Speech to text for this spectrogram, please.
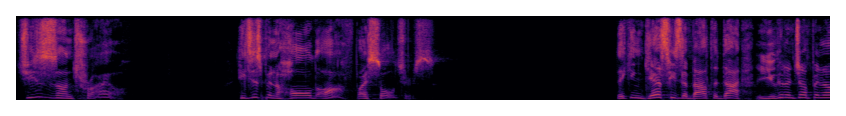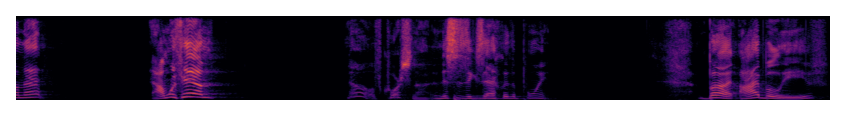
Jesus is on trial. He's just been hauled off by soldiers. They can guess he's about to die. Are you going to jump in on that? I'm with him. No, of course not. And this is exactly the point. But I believe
